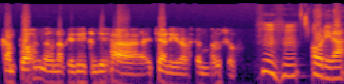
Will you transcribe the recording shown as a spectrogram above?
kanpoan, onak egiten dira, etxean irabazten baduzu. Hori da.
